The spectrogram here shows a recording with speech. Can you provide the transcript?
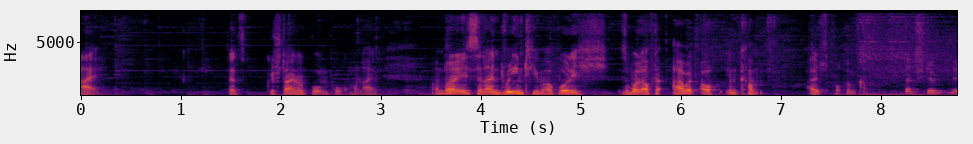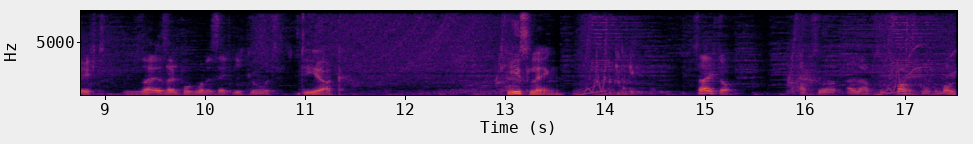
Hi. Jetzt Gestein und Boden Pokémon ein. Und ich ist in ein Dream Team, obwohl ich sowohl auf der Arbeit auch im Kampf als auch im Kampf. Das stimmt nicht. Sein, sein Pokémon ist echt nicht gut. Dirk. Kiesling. Sag ich doch. Absolut, ein absolut Pokémon.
